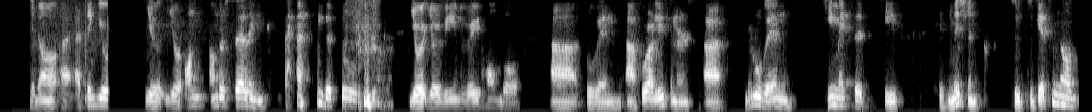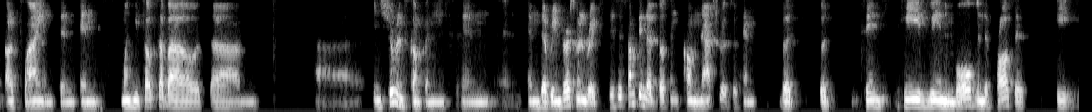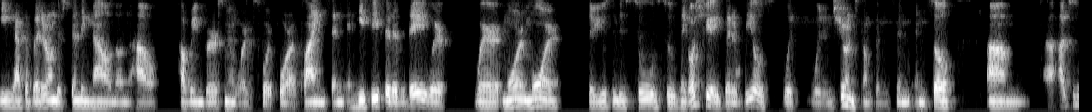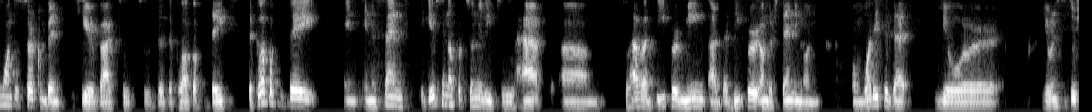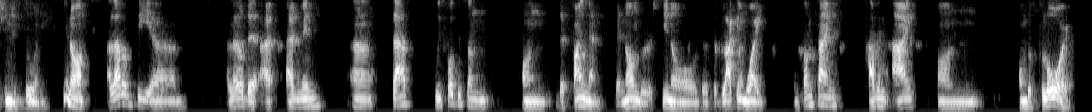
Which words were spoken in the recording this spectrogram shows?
you know, I, I think you you you're on underselling the tool. you're you're being very humble, uh, Ruben. Uh, for our listeners, uh, Ruben, he makes it his his mission to to get to know our clients, and and when he talks about um, uh, insurance companies and, and and the reimbursement rates, this is something that doesn't come natural to him, but but since he's been involved in the process, he, he has a better understanding now on how, how reimbursement works for, for our clients. And, and he sees it every day where, where more and more they're using these tools to negotiate better deals with, with insurance companies. And, and so um, I, just want to circumvent here back to, to the, the clock of the day. The clock of the day, in, in a sense, it gives an opportunity to have um, to have a deeper mean, a deeper understanding on on what is it that your your institution is doing. You know, a lot of the um, a lot of the admin uh, staff we focus on on the finance, the numbers, you know, the, the black and white, and sometimes having eyes on on the floor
